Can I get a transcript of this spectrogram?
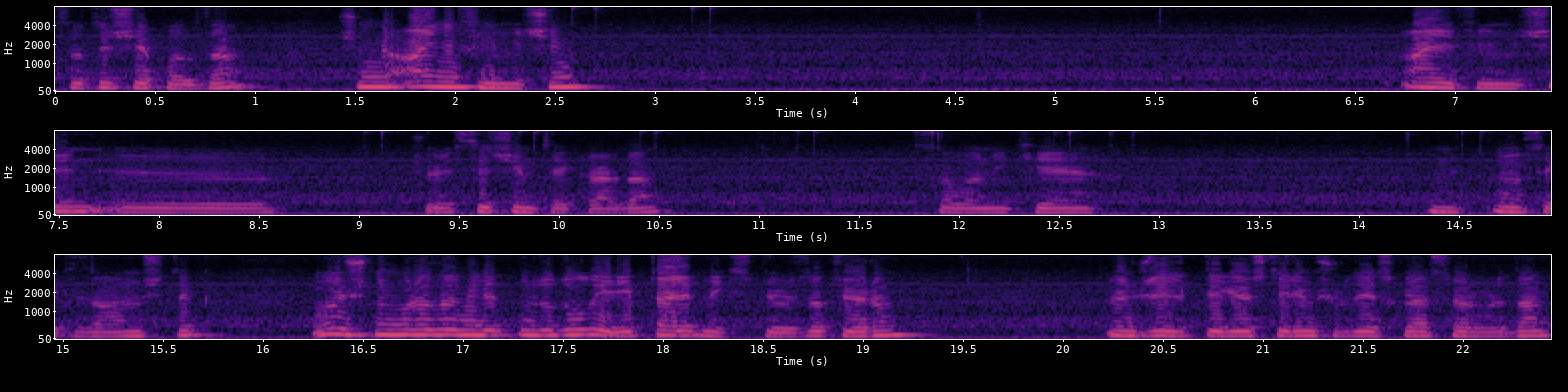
Satış yapıldı. Şimdi aynı film için aynı film için şöyle seçeyim tekrardan. Salon 2'ye 18 almıştık. 13 numaralı bilet burada dolu ya iptal etmek istiyoruz. Atıyorum. Öncelikle göstereyim şurada SQL Server'dan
